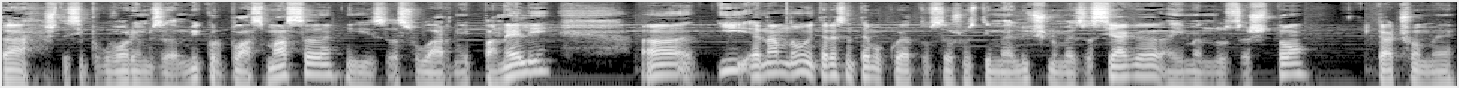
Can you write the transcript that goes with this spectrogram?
Да, ще си поговорим за микропластмаса и за соларни панели. А, и една много интересна тема, която всъщност и ме лично ме засяга, а именно защо качваме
